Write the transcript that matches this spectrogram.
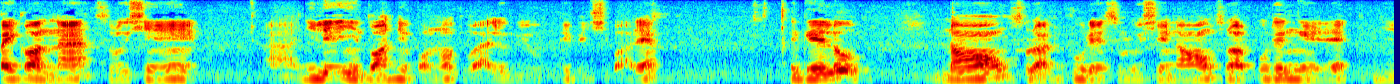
ဘိုက်ကွန်နာဆိုလို့ရှိရင်အာညီလေးရင်သွားနှင်းပေါ့နော်သူကအဲ့လိုမျိုးပြပြရှိပါတယ်တကယ်လို့ နောင်ဆိုတာတခုတည်းဆိုလို့ရှိရင်နောင်ဆိုတာကိုယ်ထက်ငယ်တဲ့ညီ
